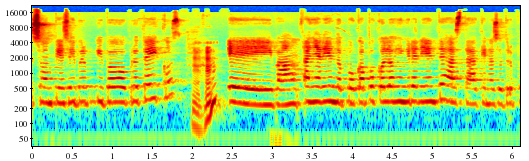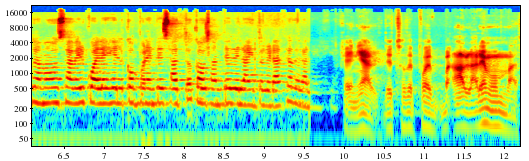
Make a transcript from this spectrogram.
son piensos hipoproteicos y van añadiendo poco a poco los ingredientes hasta que nosotros podamos saber cuál es el componente exacto causante de la intolerancia o de la alergia. Genial, de esto después hablaremos más.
